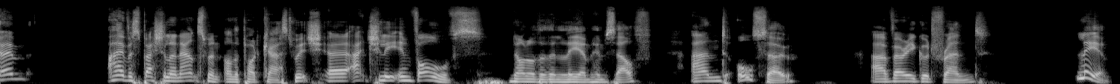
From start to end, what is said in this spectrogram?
Um, I have a special announcement on the podcast, which uh, actually involves none other than Liam himself, and also our very good friend Liam.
